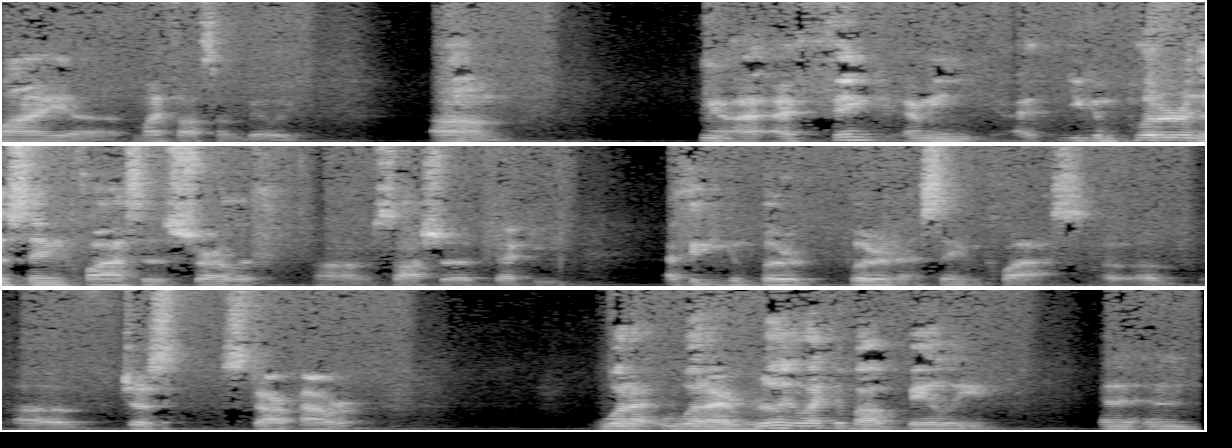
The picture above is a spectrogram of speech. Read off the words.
my uh, my thoughts on Bayley. Um, you know, I, I, think I mean I, you can put her in the same class as Charlotte, um, Sasha, Becky. I think you can put her, put her in that same class of, of, of just star power. What I, what I really like about Bayley, and, and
